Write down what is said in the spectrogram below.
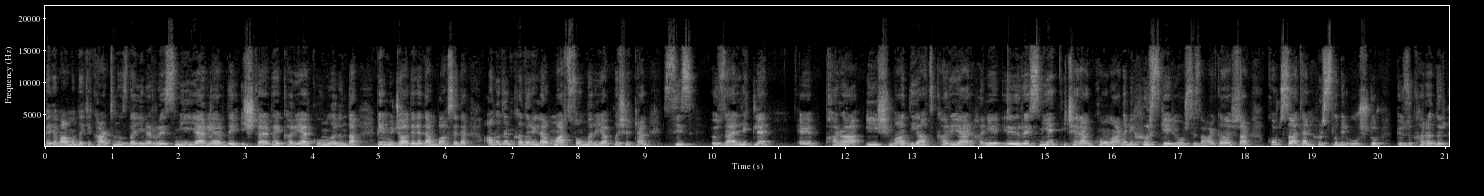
Ve devamındaki kartınız da yine resmi yerlerde, işlerde, kariyer konularında bir mücadeleden bahseder. Anladığım kadarıyla Mart sonları yaklaşırken siz özellikle e, para, iş, maddiyat, kariyer hani e, resmiyet içeren konularda bir hırs geliyor size arkadaşlar. Koç zaten hırslı bir burçtur. Gözü karadır.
